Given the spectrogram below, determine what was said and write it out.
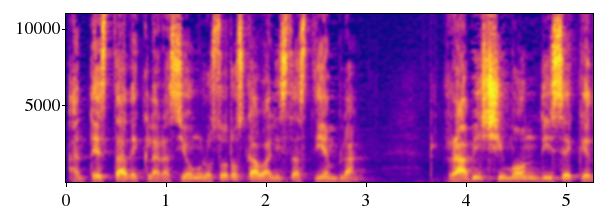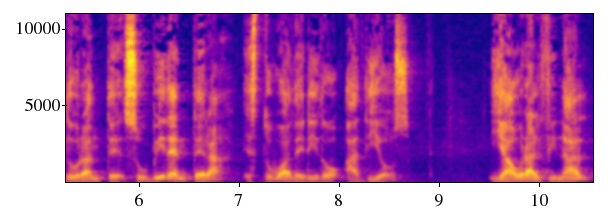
Ante esta declaración, los otros cabalistas tiemblan. Rabbi Shimon dice que durante su vida entera estuvo adherido a Dios y ahora al final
